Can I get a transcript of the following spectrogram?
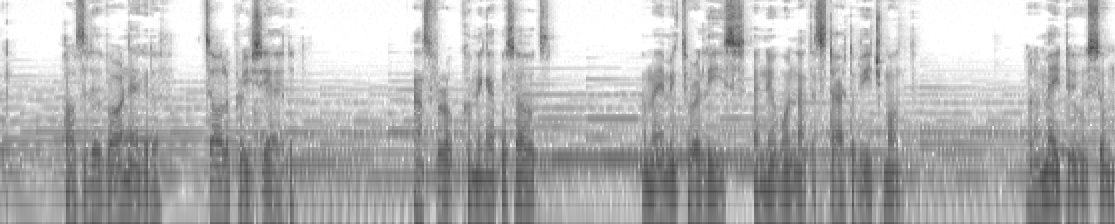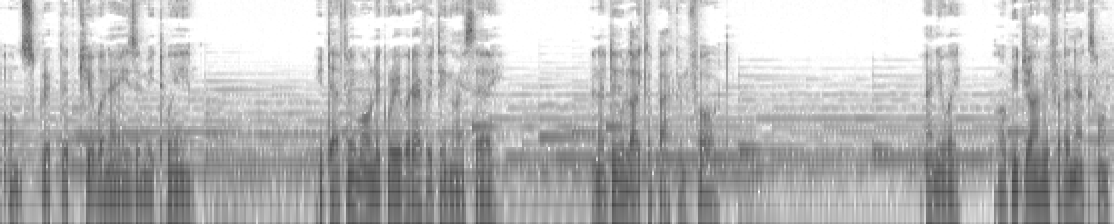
positive or negative, it's all appreciated. As for upcoming episodes, I'm aiming to release a new one at the start of each month, but I may do some unscripted Q&As in between. You definitely won't agree with everything I say, and I do like a back and forth. Anyway, I hope you join me for the next one.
